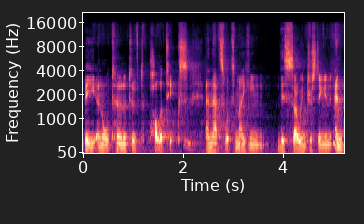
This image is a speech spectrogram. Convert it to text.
be an alternative to politics, and that's what's making this so interesting. And, and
